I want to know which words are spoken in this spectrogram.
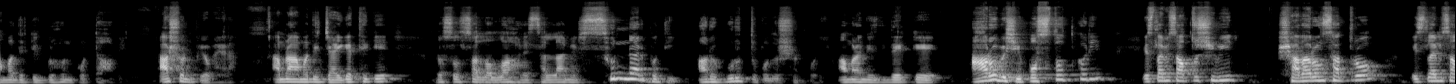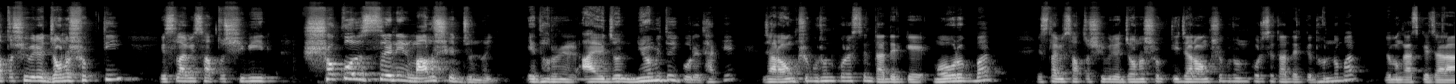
আমাদেরকে গ্রহণ করতে হবে। আসুন প্রিয় ভাইরা আমরা আমাদের জায়গা থেকে রসুল সাল্লাহ সাল্লামের সুন্নার প্রতি আরও গুরুত্ব প্রদর্শন করি। আমরা নিজেদেরকে আরও বেশি প্রস্তুত করি। ইসলামী ছাত্র শিবির সাধারণ ছাত্র, ইসলামী ছাত্র শিবিরের জনশক্তি, ইসলামী ছাত্র শিবির সকল শ্রেণির মানুষের জন্যই এ ধরনের আয়োজন নিয়মিতই করে থাকে। যারা অংশগ্রহণ করেছেন তাদেরকে মৌরকবাদ ইসলামী ছাত্র শিবিরের জনশক্তি যারা অংশগ্রহণ করেছে তাদেরকে ধন্যবাদ। এবং আজকে যারা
